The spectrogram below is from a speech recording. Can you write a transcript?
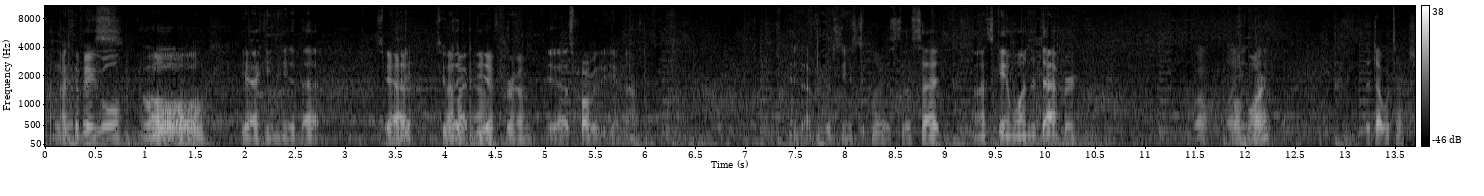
Gotta That get could be a this. goal. Oh, Oh. yeah, he needed that. It's Yeah, too that late might be it for him. Yeah, that's probably the game now. And Dappur just needs to clear this to the side. And that's game one to Dappur. Well, One more? The double touch.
